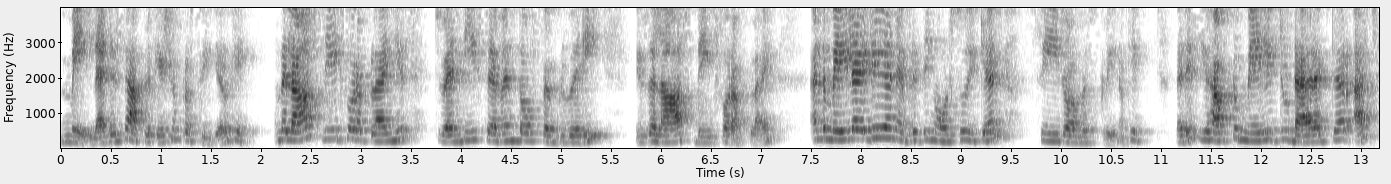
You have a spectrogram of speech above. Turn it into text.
mail. That is the application procedure. Okay. And the last date for applying is 27th of February is the last date for applying. And the mail ID and everything also you can see it on the screen. Okay. That is you have to mail it to director at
